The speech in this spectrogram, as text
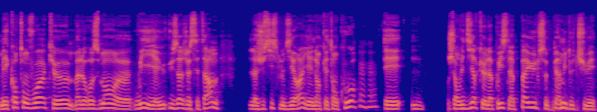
Mais quand on voit que malheureusement, euh, oui, il y a eu usage de cette arme, la justice le dira, il y a une enquête en cours. Mhm. Et j'ai envie de dire que la police n'a pas eu ce permis de tuer.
